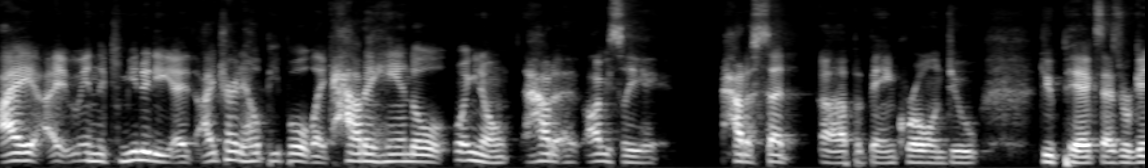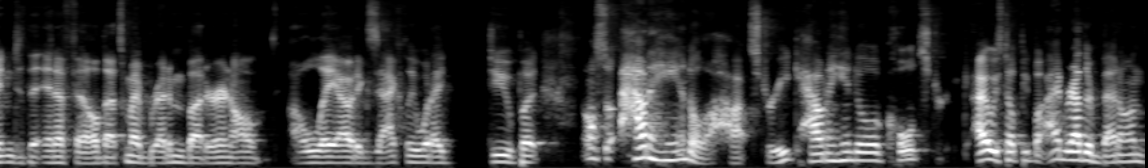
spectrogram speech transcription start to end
I, I in the community, I, I try to help people like how to handle, well, you know, how to obviously how to set up a bankroll and do do picks as we're getting to the NFL. That's my bread and butter, and I'll I'll lay out exactly what I do, but also how to handle a hot streak, how to handle a cold streak. I always tell people I'd rather bet on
